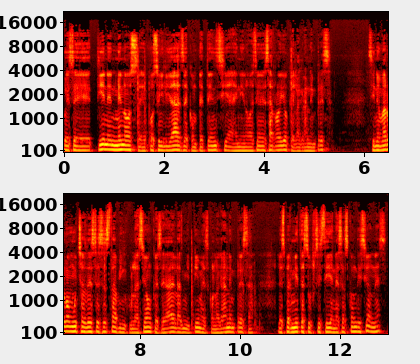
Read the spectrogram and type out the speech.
pues eh, tienen menos eh, posibilidades de competencia en innovación y desarrollo que la gran empresa. Sin embargo, muchas veces esta vinculación que se da de las MIPIMES con la gran empresa les permite subsistir en esas condiciones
